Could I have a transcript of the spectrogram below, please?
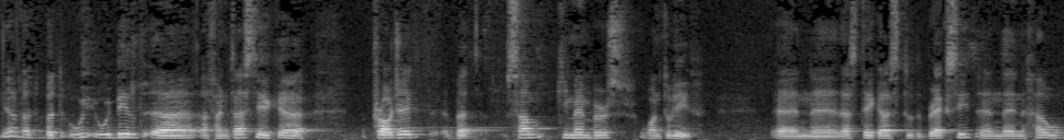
Yeah, but, but we, we built uh, a fantastic uh, project, but some key members want to leave. And uh, let's take us to the Brexit, and then how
